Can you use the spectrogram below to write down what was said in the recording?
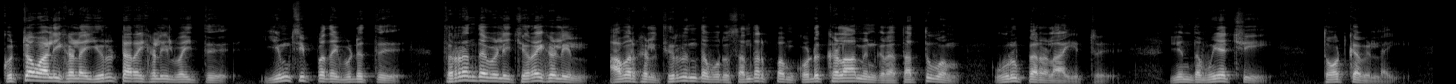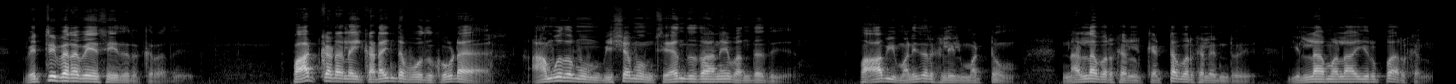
குற்றவாளிகளை இருட்டறைகளில் வைத்து இம்சிப்பதை விடுத்து திறந்தவெளி சிறைகளில் அவர்கள் திருந்த ஒரு சந்தர்ப்பம் கொடுக்கலாம் என்கிற தத்துவம் உருப்பெறலாயிற்று. இந்த முயற்சி தோற்கவில்லை. வெற்றி பெறவே செய்திருக்கிறது. பாட்கடலை கடைந்தபோது கூட அமுதமும் விஷமும் சேர்ந்துதானே வந்தது. பாவி மனிதர்களில் மட்டும் நல்லவர்கள் கெட்டவர்கள் என்று இல்லாமலாயிருப்பார்கள்.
